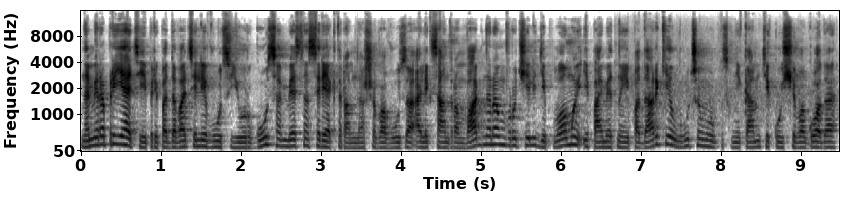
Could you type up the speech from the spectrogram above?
На мероприятии преподаватели ВУЗ ЮРГУ совместно с ректором нашего вуза Александром Вагнером вручили дипломы и памятные подарки лучшим выпускникам текущего года.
